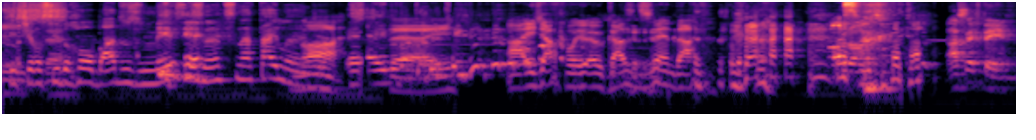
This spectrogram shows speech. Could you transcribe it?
Que tinham sido roubados meses antes na Tailândia. Nossa! É, aí não dá pra aí, entender. aí já foi é o caso desvendado. Acertei.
